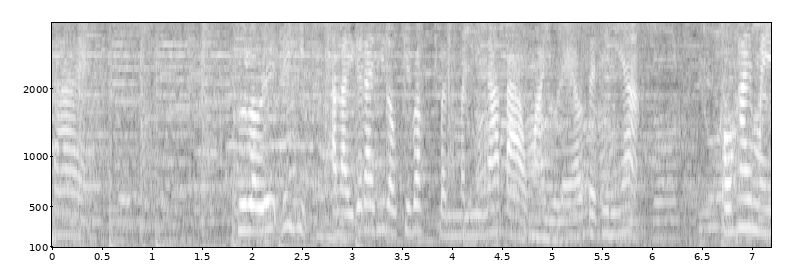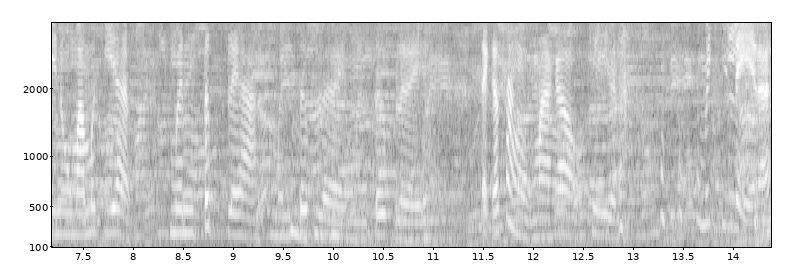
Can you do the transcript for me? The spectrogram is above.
ใช่ คือเราได้ได้หยิบอะไรก็ได้ที่เราคิดว่ามันมันมีหน้าตาออกมาอยู่แล้ว แต่ทีเนี้ยเขาให้เมนูมาเมื่อกี้อะมึนตึ๊บเลยค่ะมึนตึ๊บเลยมึนตึ๊บเลย แต่ก็สั่งออกมาก็โอเคอยู่นะ ไม่ขี้เหร่นะ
